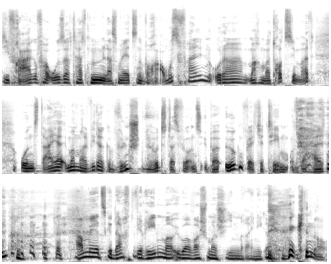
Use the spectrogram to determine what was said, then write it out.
die Frage verursacht hat, hm, lassen wir jetzt eine Woche ausfallen oder machen wir trotzdem was? Und da ja immer mal wieder gewünscht wird, dass wir uns über irgendwelche Themen unterhalten. Haben wir jetzt gedacht, wir reden mal über Waschmaschinenreiniger. genau.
